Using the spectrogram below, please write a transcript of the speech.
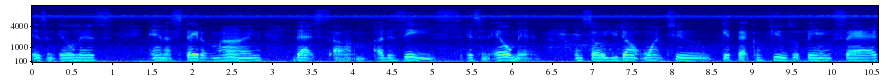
is an illness and a state of mind that's um, a disease, it's an ailment. And so you don't want to get that confused with being sad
